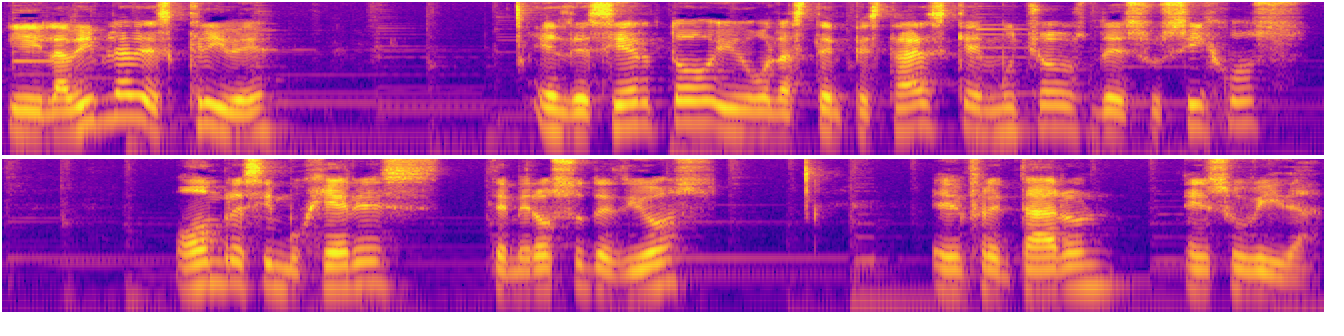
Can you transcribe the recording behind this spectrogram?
Y la Biblia describe el desierto y, las tempestades que muchos de sus hijos, hombres y mujeres temerosos de Dios, enfrentaron en su vida.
